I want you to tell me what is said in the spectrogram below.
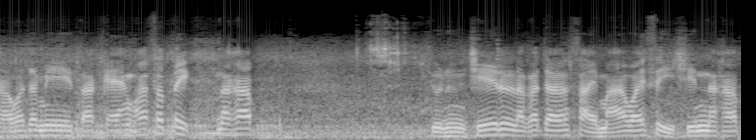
ครับก็จะมีตะแกรงพลาสติกนะครับ อยู่หนึ่งชิ้นแล้วก็จะใส่ไม้ไว้สี่ชิ้นนะครับ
